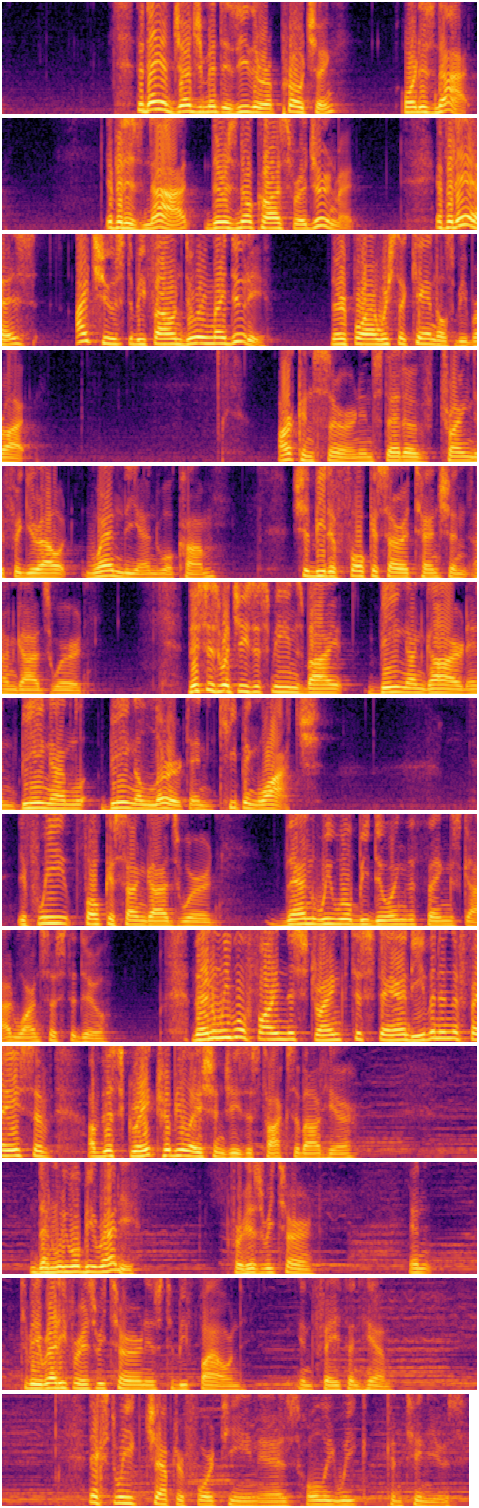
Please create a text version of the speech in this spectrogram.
The day of judgment is either approaching or it is not. If it is not, there is no cause for adjournment. If it is, I choose to be found doing my duty. Therefore, I wish the candles be brought. Our concern, instead of trying to figure out when the end will come, should be to focus our attention on God's Word. This is what Jesus means by being on guard and being, on, being alert and keeping watch. If we focus on God's Word, then we will be doing the things God wants us to do. Then we will find the strength to stand even in the face of, of this great tribulation Jesus talks about here. Then we will be ready for his return. And to be ready for his return is to be found in faith in him. Next week, chapter 14, as Holy Week continues.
